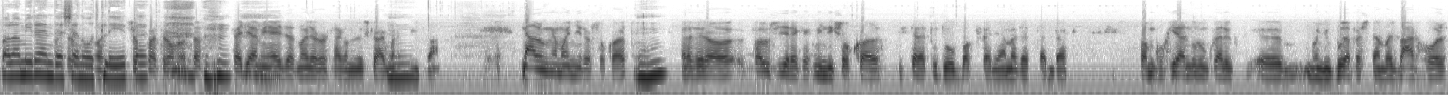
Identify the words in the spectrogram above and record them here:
valami rendesen ott létet. Sokat romlott a fegyelmi helyzet Magyarországon az iskolákban, mm. így van. Nálunk nem annyira sokat, uh-huh. mert azért a falusi gyerekek mindig sokkal tisztelettudóbbak, fegyelmezettebbek. Amikor kirándulunk velük mondjuk Budapesten vagy bárhol,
